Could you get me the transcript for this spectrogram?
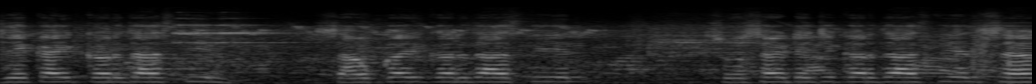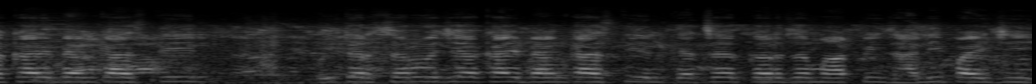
जे काही कर्ज असतील सावकारी कर्ज असतील सोसायटीची कर्ज असतील सहकारी बँका असतील इतर सर्व ज्या काही बँका असतील त्याचं कर्जमाफी झाली पाहिजे.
